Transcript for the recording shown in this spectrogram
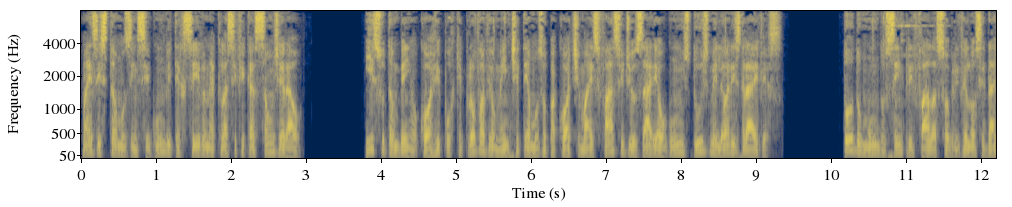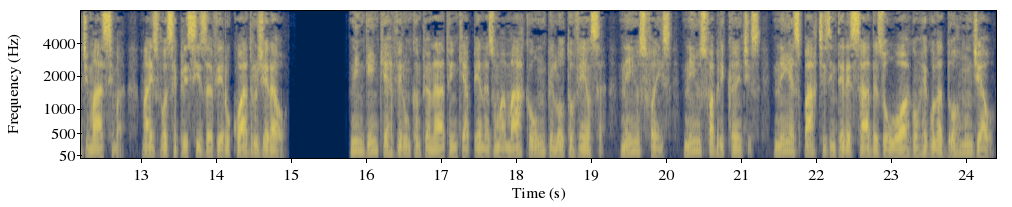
mas estamos em segundo e terceiro na classificação geral. Isso também ocorre porque provavelmente temos o pacote mais fácil de usar e alguns dos melhores drivers. Todo mundo sempre fala sobre velocidade máxima, mas você precisa ver o quadro geral. Ninguém quer ver um campeonato em que apenas uma marca ou um piloto vença, nem os fãs, nem os fabricantes, nem as partes interessadas ou o órgão regulador mundial.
